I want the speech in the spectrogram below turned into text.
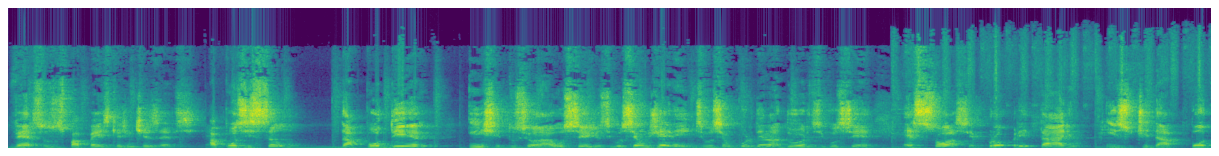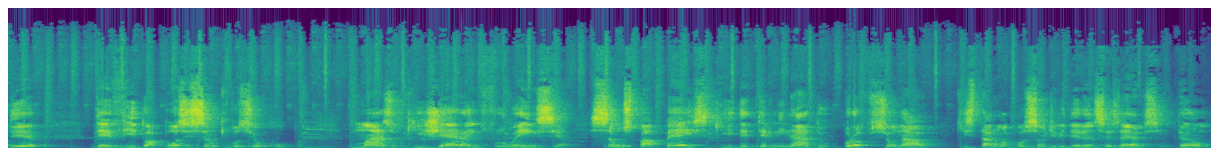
versus os papéis que a gente exerce. A posição dá poder institucional, ou seja, se você é um gerente, se você é um coordenador, se você é sócio, é proprietário, isso te dá poder devido à posição que você ocupa. Mas o que gera influência são os papéis que determinado profissional que está numa posição de liderança exerce. Então,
